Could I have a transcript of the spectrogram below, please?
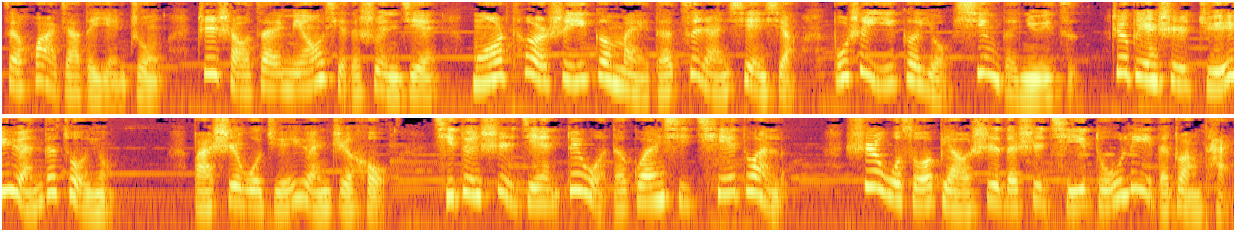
在画家的眼中，至少在描写的瞬间，模特是一个美的自然现象，不是一个有性的女子。这便是绝缘的作用。把事物绝缘之后，其对世间对我的关系切断了。事物所表示的是其独立的状态，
